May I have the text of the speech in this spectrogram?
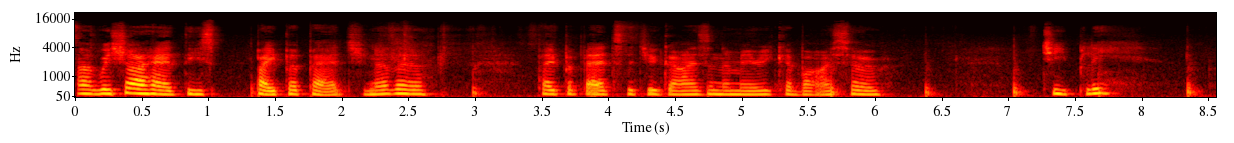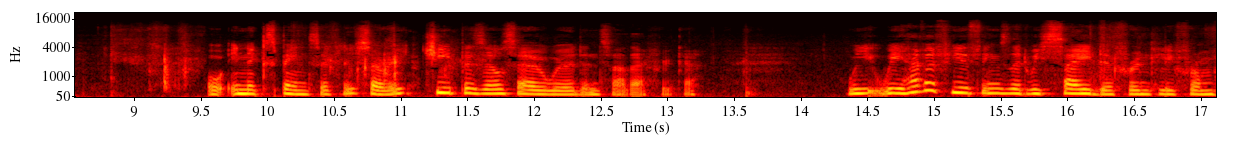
I wish I had these paper pads. You know the paper pads that you guys in America buy so cheaply or inexpensively. Sorry, cheap is also a word in South Africa. We we have a few things that we say differently from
